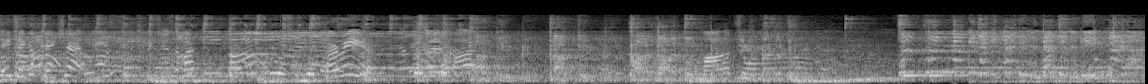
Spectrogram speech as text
Hey, take a picture at least. Pictures of us. Hurry! Monotoner hot.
